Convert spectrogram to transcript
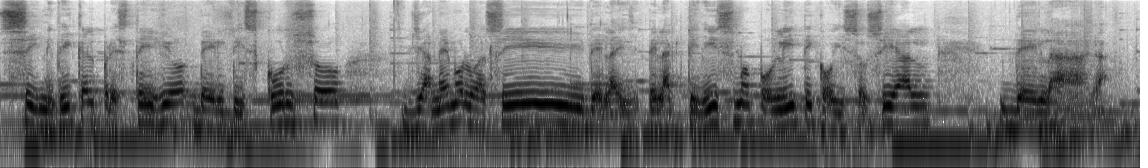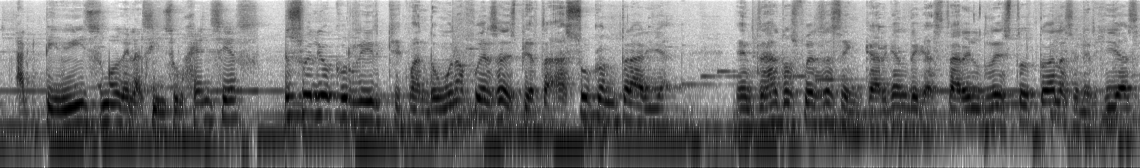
significa el prestigio del discurso, llamémoslo así, del activismo político y social, del activismo de las insurgencias. Suele ocurrir que cuando una fuerza despierta a su contraria, entre esas dos fuerzas se encargan de gastar el resto, todas las energías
